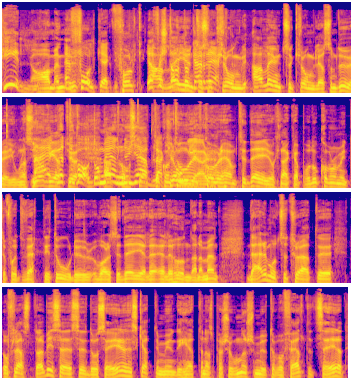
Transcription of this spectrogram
till? Ja, men en folkräkning. Folk, jag förstår alla, är ju inte så räkna. krångliga, alla är ju inte så krångliga som du är Jonas. Nej, jag vet, vet ju vad? De är att om skattekontoret kommer hem till dig och knackar på, då kommer de inte få ett vettigt ord ur vare sig dig eller, eller hundarna. Men däremot så tror jag att eh, de flesta visar sig, då säger skattemyndigheternas personer som är ute på fältet, säger att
